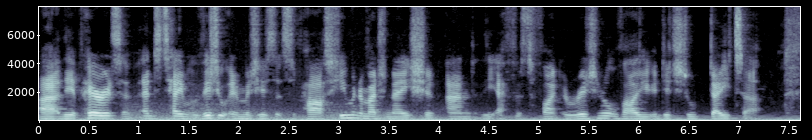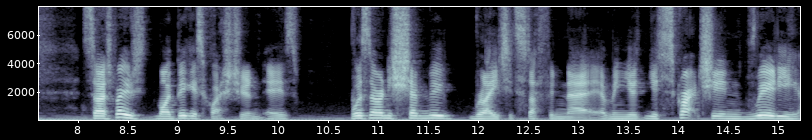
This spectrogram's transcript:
uh, the appearance of entertainment with visual images that surpass human imagination, and the efforts to find original value in digital data. So I suppose my biggest question is was there any Shenmue related stuff in there? I mean, you're, you're scratching really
